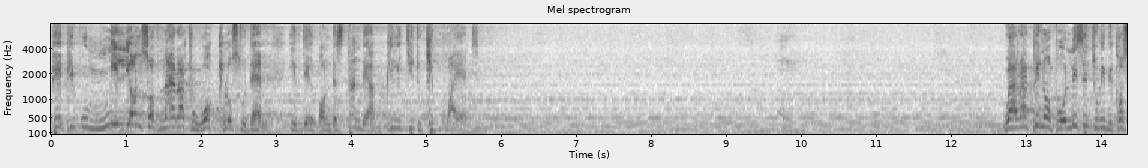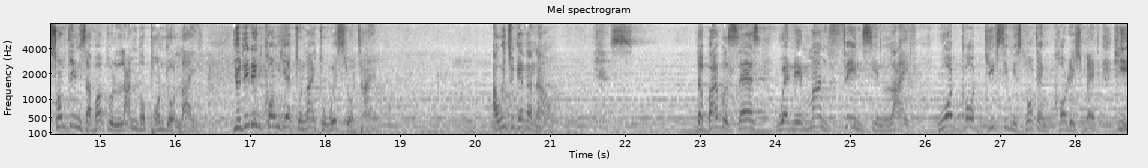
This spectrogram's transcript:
pay people millions of naira to walk close to them if they understand their ability to keep quiet. Hmm. we are wrapping up oh listen to me because something is about to land upon your life. You didn't come here tonight to waste your time. Are we together now? Yes. The bible says when a man faints in life what God gives him is not encouragement. He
